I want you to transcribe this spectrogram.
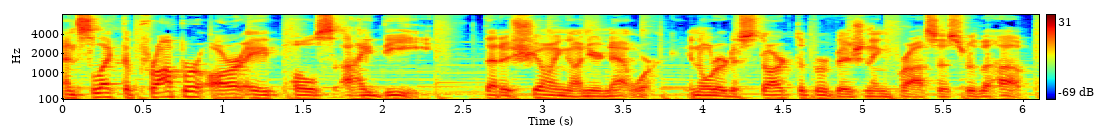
and select the proper RA Pulse ID that is showing on your network in order to start the provisioning process for the hub.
